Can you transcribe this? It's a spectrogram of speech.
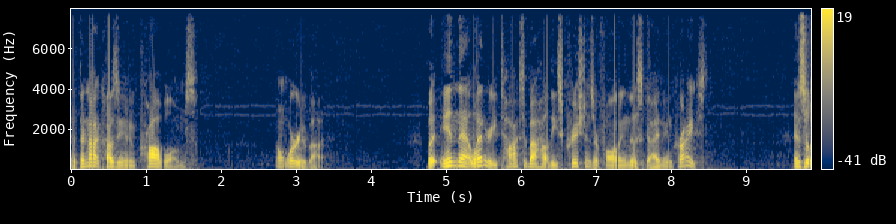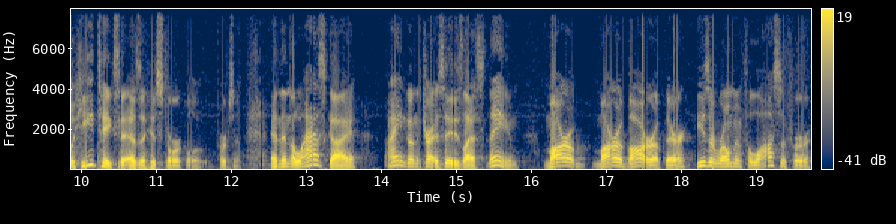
if they're not causing any problems, don't worry about it. But in that letter, he talks about how these Christians are following this guy named Christ. And so he takes it as a historical person. And then the last guy, I ain't going to try to say his last name, Mara, Marabar up there, he's a Roman philosopher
